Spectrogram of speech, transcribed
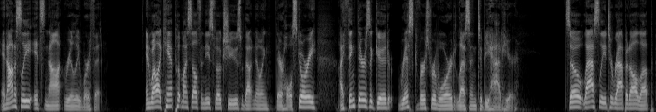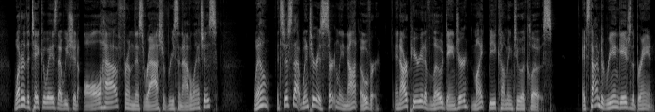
And honestly, it's not really worth it. And while I can't put myself in these folks' shoes without knowing their whole story, I think there is a good risk versus reward lesson to be had here. So, lastly, to wrap it all up, what are the takeaways that we should all have from this rash of recent avalanches? Well, it's just that winter is certainly not over, and our period of low danger might be coming to a close. It's time to re engage the brain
